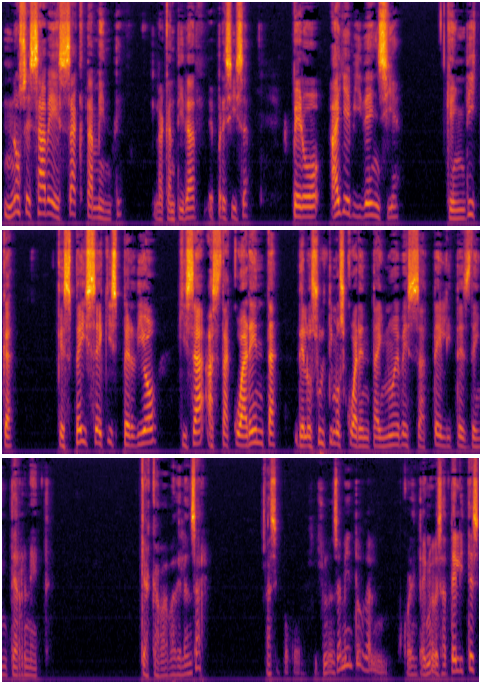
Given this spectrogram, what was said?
no se sabe exactamente la cantidad precisa, pero hay evidencia que indica que SpaceX perdió quizá hasta 40 de los últimos 49 satélites de Internet que acababa de lanzar. Hace poco hizo un lanzamiento, 49 satélites,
